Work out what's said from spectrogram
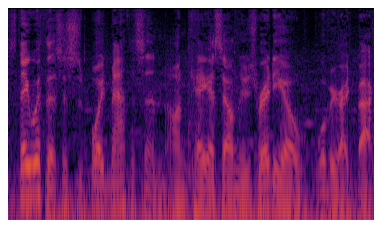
Stay with us. This is Boyd Matheson on KSL News Radio. We'll be right back.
